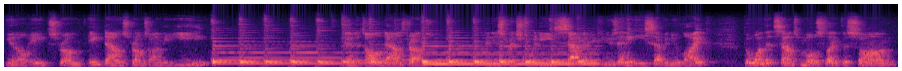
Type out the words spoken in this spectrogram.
You know, eight strum, eight down strums on the E, and it's all down strums. Then you switch to an E7. You can use any E7 you like. The one that sounds most like the song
